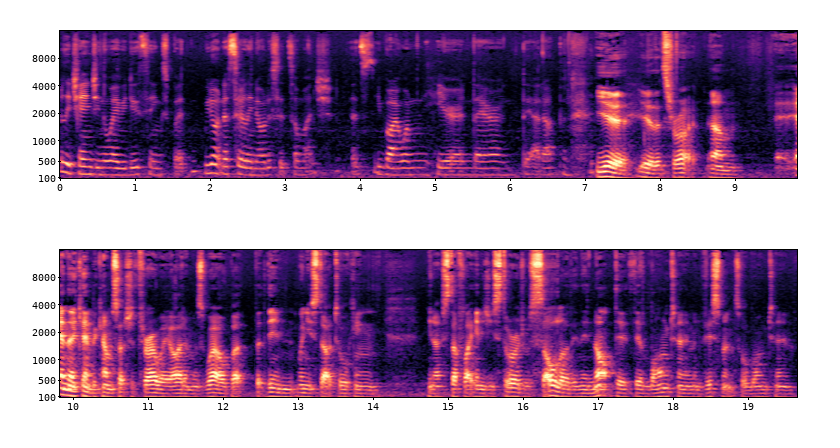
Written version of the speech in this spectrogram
really changing the way we do things, but we don't necessarily notice it so much. It's you buy one here and there, and they add up. Yeah, yeah, that's right. Um, and they can become such a throwaway item as well. But but then when you start talking, you know, stuff like energy storage with solar, then they're not. They're they're long term investments or long term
